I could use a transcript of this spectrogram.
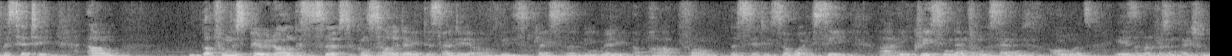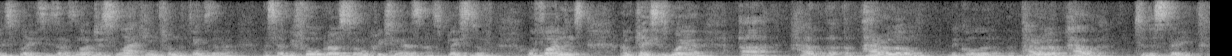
the city. Um, but from this period on, this serves to consolidate this idea of these places as being really apart from the city. So what you see uh, increasing then from the 70s onwards is the representation of these places as not just lacking from the things that I, said before, but also increasing as, as places of, of violence and places where uh, have a, a, parallel, they call a, a parallel power to the state.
